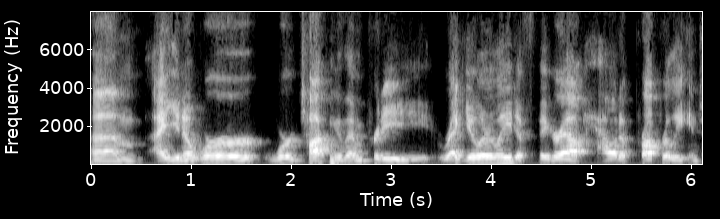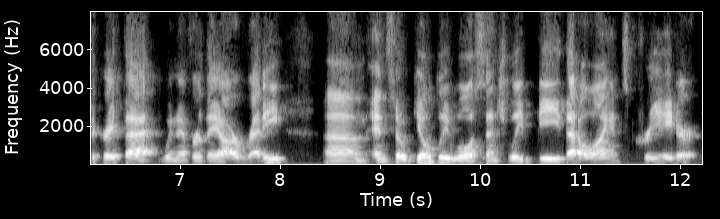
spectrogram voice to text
Um, I, you know, we're we're talking to them pretty regularly to figure out how to properly integrate that whenever they are ready. Um, and so Guildly will essentially be that alliance creator.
